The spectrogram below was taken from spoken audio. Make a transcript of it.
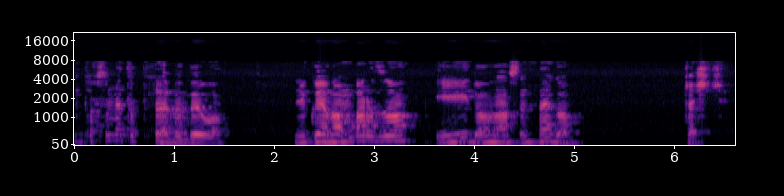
No to w sumie to tyle by było. Dziękuję wam bardzo i do następnego. Cześć.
